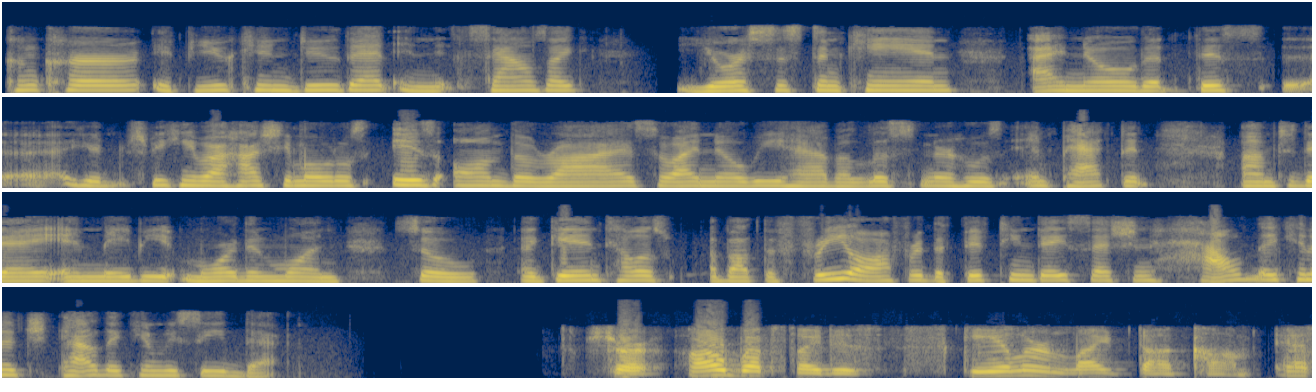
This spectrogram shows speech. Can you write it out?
concur if you can do that. And it sounds like your system can. I know that this, uh, you're speaking about Hashimoto's, is on the rise. So I know we have a listener who's impacted um, today and maybe more than one. So again, tell us about the free offer, the 15 day session, how they can how they can receive that. Sure. Our website is scalarlight.com, S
